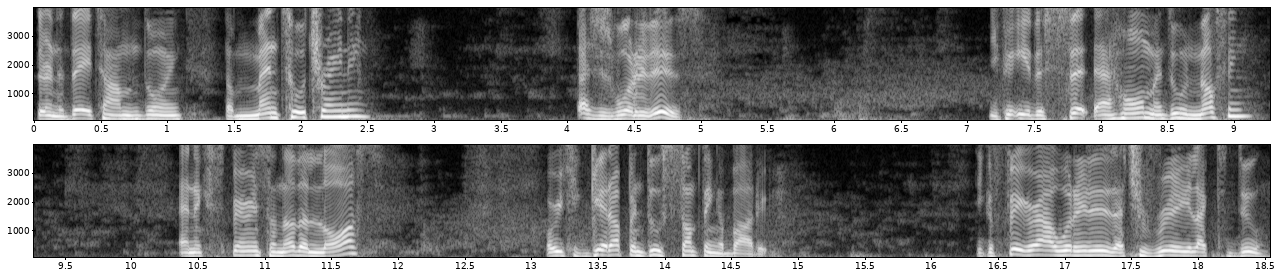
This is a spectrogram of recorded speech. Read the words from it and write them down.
During the daytime, I'm doing the mental training. That's just what it is. You could either sit at home and do nothing and experience another loss, or you could get up and do something about it. You could figure out what it is that you really like to do.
